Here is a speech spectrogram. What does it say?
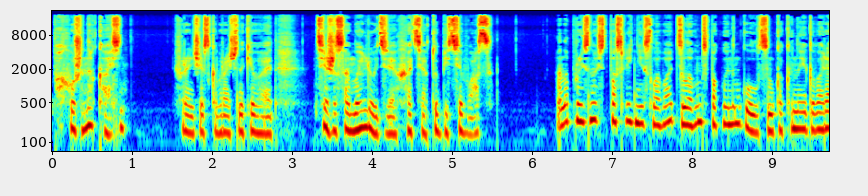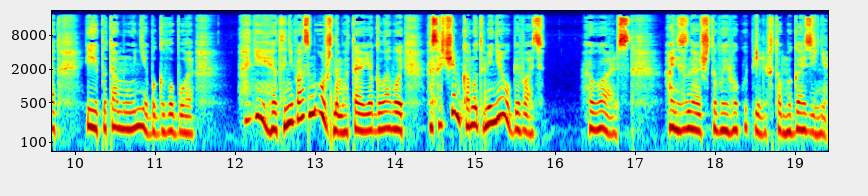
Похоже на казнь. Франческа мрачно кивает. Те же самые люди хотят убить и вас. Она произносит последние слова деловым спокойным голосом, как иные говорят, и потому небо голубое. «Нет, это невозможно», — мотаю я головой. «Зачем кому-то меня убивать?» «Вальс. Они знают, что вы его купили в том магазине.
